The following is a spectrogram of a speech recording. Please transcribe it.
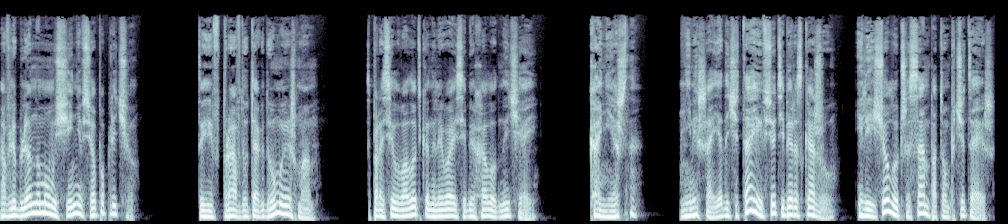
А влюбленному мужчине все по плечу. «Ты вправду так думаешь, мам?» — спросил Володька, наливая себе холодный чай. «Конечно. Не мешай, я дочитаю и все тебе расскажу. Или еще лучше сам потом почитаешь.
